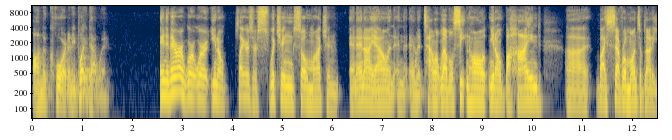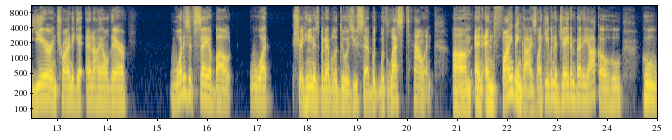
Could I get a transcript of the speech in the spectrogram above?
on the court, and he played that way. In an era where, where you know players are switching so much, and and NIL and and and the talent level, Seton Hall, you know, behind uh, by several months, if not a year, and trying to get NIL there. What does it say about what Shaheen has been able to do, as you said, with with less talent, um, and and finding guys like even a Jaden Bediako who who,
